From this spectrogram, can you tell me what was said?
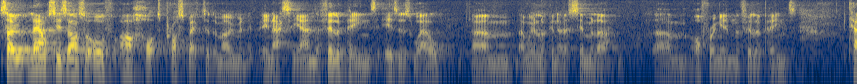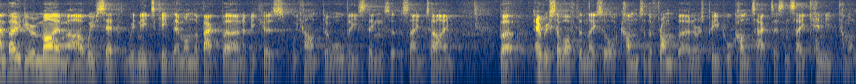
So Laos is our sort of our hot prospect at the moment in ASEAN. The Philippines is as well, um, and we're looking at a similar um, offering in the Philippines. Cambodia and Myanmar, we've said we need to keep them on the back burner because we can't do all these things at the same time. But every so often they sort of come to the front burner as people contact us and say, can you, come on,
